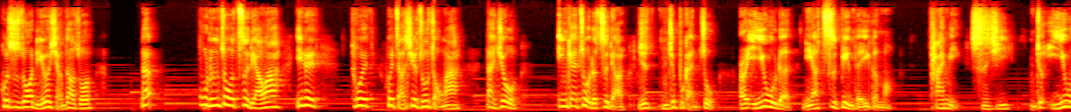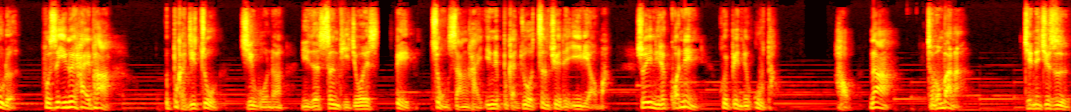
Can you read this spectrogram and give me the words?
或是说你会想到说，那不能做治疗啊，因为会会长蟹足肿啊，那就。应该做的治疗，你就你就不敢做，而贻误了你要治病的一个么 timing 时机，你就贻误了，或是因为害怕不敢去做，结果呢，你的身体就会被重伤害，因为不敢做正确的医疗嘛，所以你的观念会变成误导。好，那怎么办呢？今天就是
